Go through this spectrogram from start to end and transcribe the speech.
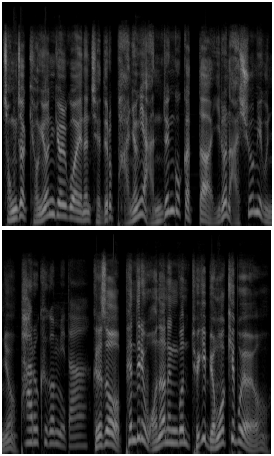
정작 경연 결과에는 제대로 반영이 안 된 것 같다. 이런 아쉬움이군요. 바로 그겁니다. 그래서 팬들이 원하는 건 되게 명확해 보여요.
